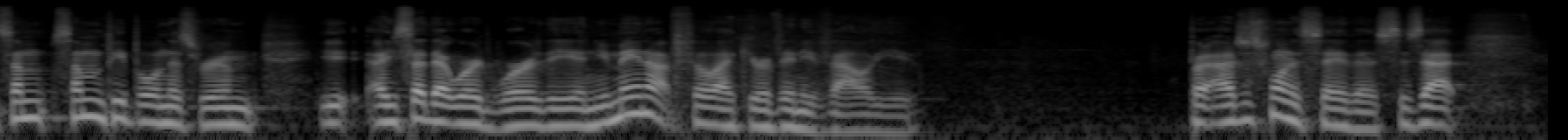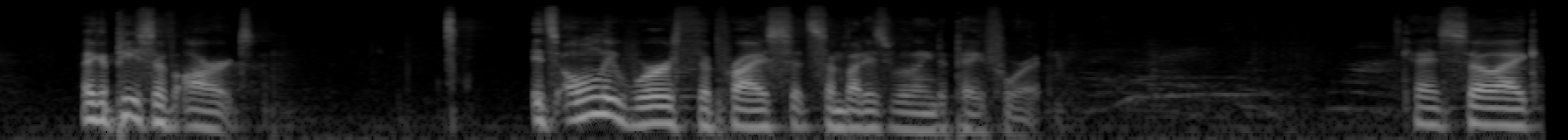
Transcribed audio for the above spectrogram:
some, some people in this room, you, uh, I said that word worthy, and you may not feel like you're of any value. But I just want to say this is that, like a piece of art, it's only worth the price that somebody's willing to pay for it. Okay, so like,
